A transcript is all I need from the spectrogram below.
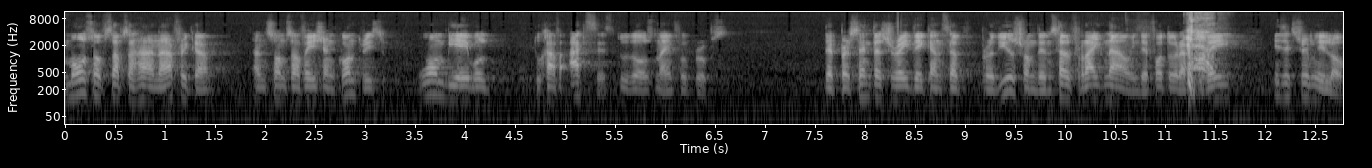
most of sub-Saharan Africa and some South Asian countries won't be able to have access to those nine food groups. The percentage rate they can self-produce from themselves right now in the photograph today is extremely low.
